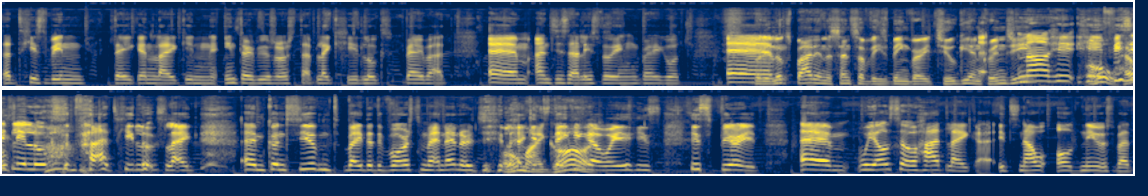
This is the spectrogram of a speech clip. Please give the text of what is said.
that he's been taken like in interviews or stuff. Like he looks very bad, um, and Gisele is doing very good. Um, But he looks bad in the sense of he's being very chuggy and cringy. no, he, he Oh, physically looks bad. He looks like um, consumed by the divorced man energy. Oh like my it's taking away his his spirit. Um, we also had like uh, it's now old news, but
